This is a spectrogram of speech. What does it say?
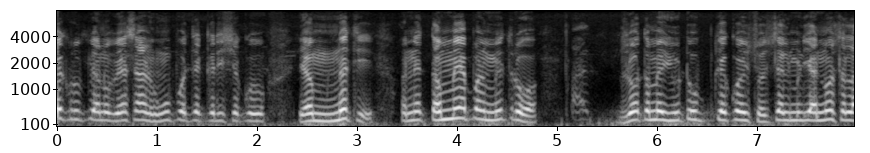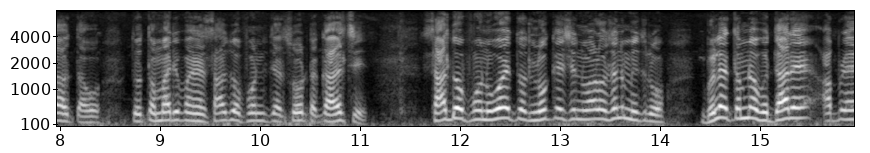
એક રૂપિયાનું વેચાણ હું પોતે કરી શકું એમ નથી. અને તમે પણ મિત્રો, જો તમે યુટ્યુબ કે કોઈ સોશિયલ મીડિયા ન ચલાવતા હો, તો તમારી પાસે સાદો ફોન ત્યાં સો ટકા હશે. સાદો ફોન હોય તો લોકેશનવાળો છે ને મિત્રો, ભલે તમને વધારે આપણે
